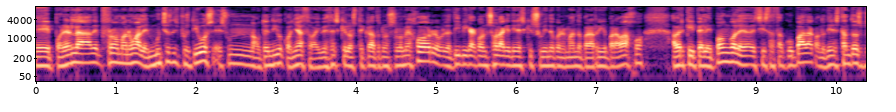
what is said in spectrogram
eh, ponerla de forma manual en muchos dispositivos es un auténtico coñazo. Hay veces que los teclados no son lo mejor, la típica consola que tienes que ir subiendo con el mando para arriba y para abajo, a ver qué IP le pongo, si está ocupada. Cuando tienes tantos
